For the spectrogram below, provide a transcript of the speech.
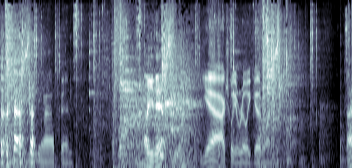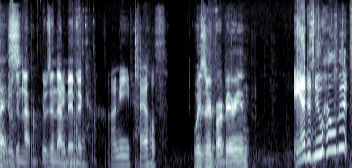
new weapon. Oh, you did? Yeah, actually, a really good one. Nice. It was in that. It was in that I- mimic. I need health. Wizard, barbarian. And a new helmet.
